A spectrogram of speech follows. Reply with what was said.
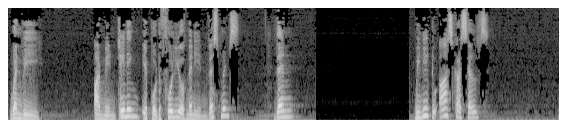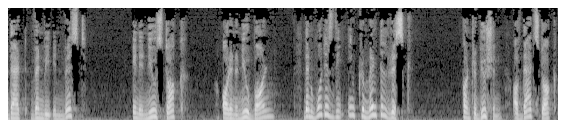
When we are maintaining a portfolio of many investments, then we need to ask ourselves that when we invest in a new stock or in a new bond, then what is the incremental risk contribution of that stock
